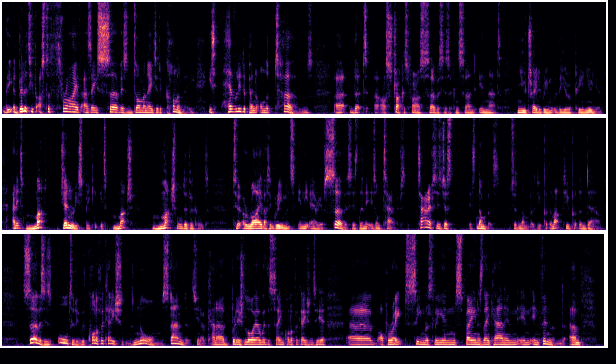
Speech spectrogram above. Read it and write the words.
the ability for us to thrive as a service dominated economy is heavily dependent on the terms uh, that are struck as far as services are concerned in that new trade agreement with the European Union. And it's much, generally speaking, it's much much more difficult to arrive at agreements in the area of services than it is on tariffs. Tariffs is just it's numbers. It's just numbers. Do you put them up? Do you put them down? Services all to do with qualifications, norms, standards. You know, can a British lawyer with the same qualifications here uh, operate seamlessly in Spain as they can in in, in Finland? Um,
